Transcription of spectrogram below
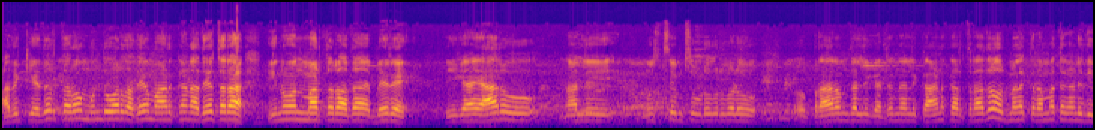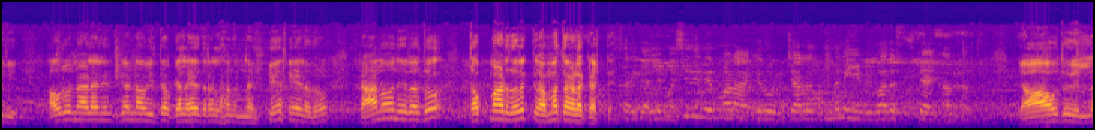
ಅದಕ್ಕೆ ಎದುರ್ತಾರೋ ಮುಂದುವರೆದು ಅದೇ ಮಾಡ್ಕೊಂಡು ಅದೇ ಥರ ಇನ್ನೊಂದು ಮಾಡ್ತಾರೋ ಅದೇ ಬೇರೆ. ಈಗ ಯಾರು ಅಲ್ಲಿ ಮುಸ್ಲಿಮ್ಸ್ ಹುಡುಗರುಗಳು ಪ್ರಾರಂಭದಲ್ಲಿ ಘಟನೆಯಲ್ಲಿ ಕಾರಣಕರ್ತರಾದ್ರೆ ಅವ್ರ ಮೇಲೆ ಕ್ರಮ ತಗೊಂಡಿದ್ದೀವಿ. ಅವರು ನಾಳೆ ನಿಂತ್ಕೊಂಡು ನಾವು ಇಂಥವು ಕೆಲ ಇದ್ರಲ್ಲ ಅಂದ್ರೆ ನಾವು ಏನು ಹೇಳೋದು? ಕಾನೂನು ಇರೋದು ತಪ್ಪು ಮಾಡಿದ್ರೆ ಕ್ರಮ ತಗೊಳಕ್ಕಷ್ಟೆ ಸರ್ ಈಗ ಅಲ್ಲಿ ಮಸೀದಿ ನಿರ್ಮಾಣ ಆಗಿರೋ ವಿಚಾರದಿಂದನೇ ಈ ವಿವಾದ ಸೃಷ್ಟಿ ಆಯ್ತಾ ಅಂತ? ಯಾವುದೂ ಇಲ್ಲ.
